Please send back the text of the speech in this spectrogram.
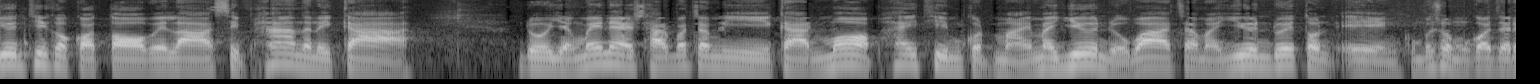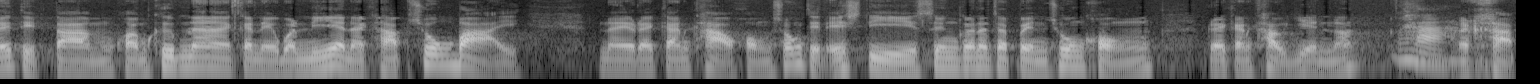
ยื่นที่กกตเวลา 15 นาฬิกา โดยยังไม่แน่ชัดว่าจะมีการมอบให้ทีมกฎหมายมายื่น หรือว่าจะมายื่นด้วยตนเอง คุณผู้ชมก็จะได้ติดตามความคืบหน้ากันในวันนี้นะครับช่วงบ่ายในรายการข่าวของช่อง 7 HD ซึ่งก็น่าจะเป็นช่วงของรายการข่าวเย็นเนาะค่ะนะครับ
